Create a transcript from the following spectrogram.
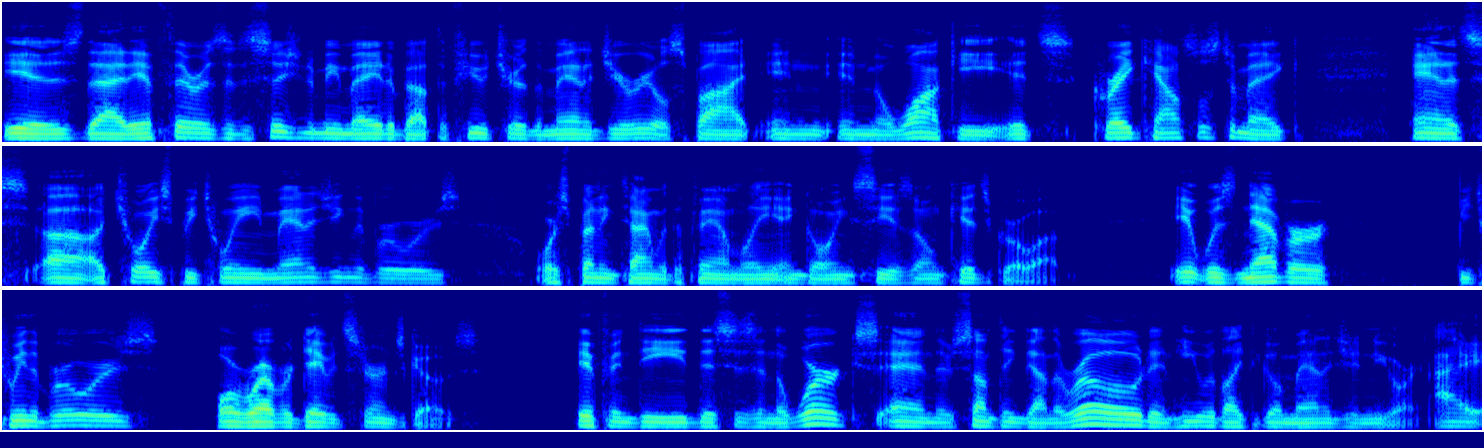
is that if there is a decision to be made about the future of the managerial spot in in Milwaukee, it's Craig Counsell's to make, and it's uh, a choice between managing the Brewers or spending time with the family and going to see his own kids grow up. It was never between the Brewers or wherever David Stearns goes. If indeed this is in the works and there's something down the road and he would like to go manage in New York, I,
